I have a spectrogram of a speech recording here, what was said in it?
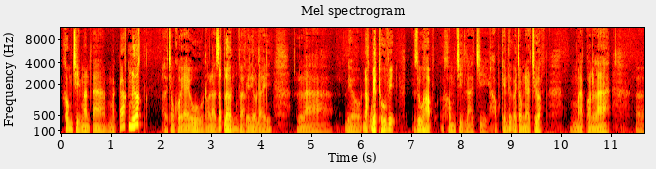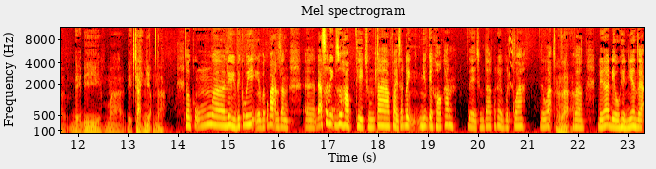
không chỉ Manta mà các nước ở trong khối EU nó là rất lớn và cái điều đấy là điều đặc biệt thú vị. Du học không chỉ là chỉ học kiến thức ở trong nhà trường mà còn là uh, để đi mà để trải nghiệm nữa. Tôi cũng uh, lưu ý với quý vị và các bạn rằng uh, đã xác định du học thì chúng ta phải xác định những cái khó khăn để chúng ta có thể vượt qua đúng không ạ? Dạ. Vâng, đấy là điều hiển nhiên rồi ạ.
